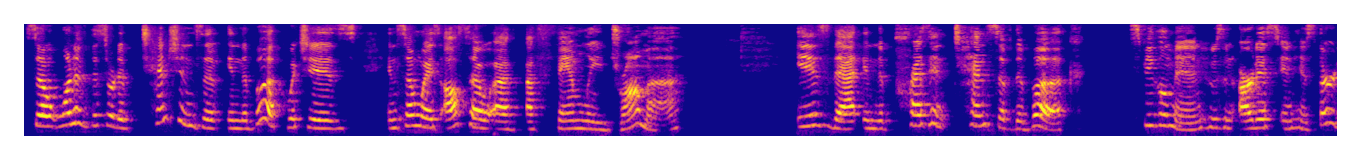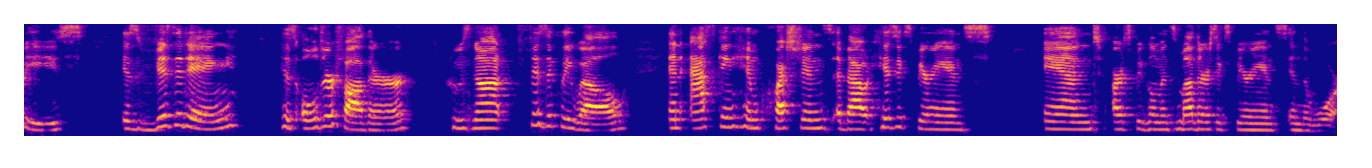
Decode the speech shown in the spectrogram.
So one of the sort of tensions of, in the book, which is in some ways also a, a family drama, is that in the present tense of the book, Spiegelman, who's an artist in his 30s, is visiting his older father who's not physically well and asking him questions about his experience and Art Spiegelman's mother's experience in the war.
